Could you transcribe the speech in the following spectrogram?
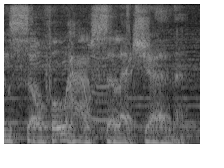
Soulful House Selection.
